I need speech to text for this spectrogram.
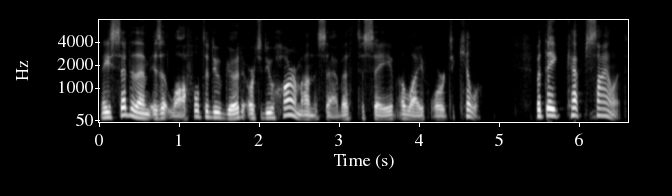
And he said to them, Is it lawful to do good or to do harm on the Sabbath, to save a life or to kill? But they kept silent.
